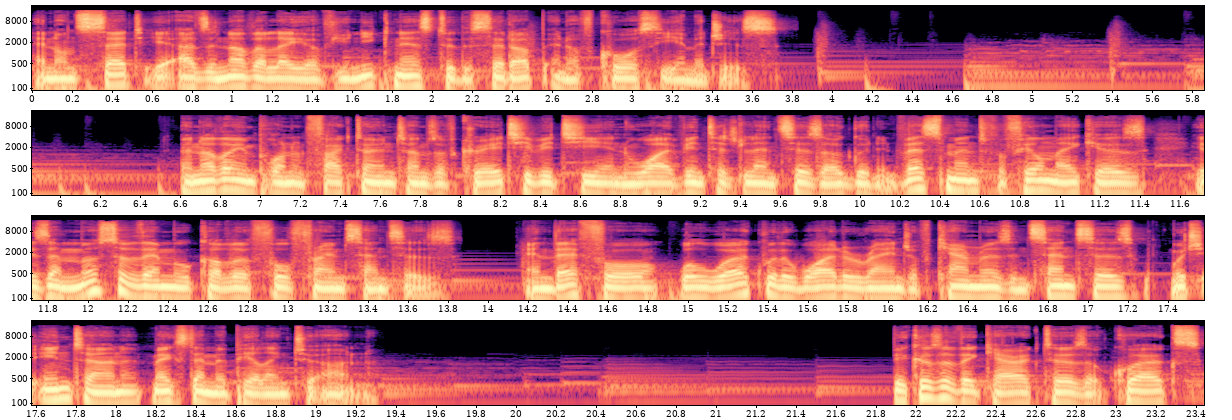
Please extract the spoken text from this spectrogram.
and on set it adds another layer of uniqueness to the setup and of course the images. Another important factor in terms of creativity and why vintage lenses are a good investment for filmmakers is that most of them will cover full-frame sensors, and therefore will work with a wider range of cameras and sensors, which in turn makes them appealing to own. Because of their characters or quirks,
